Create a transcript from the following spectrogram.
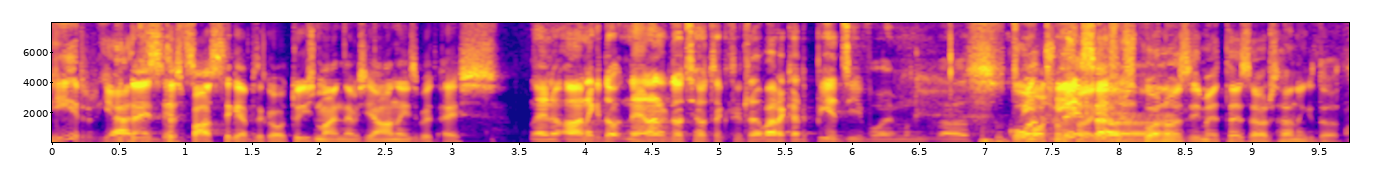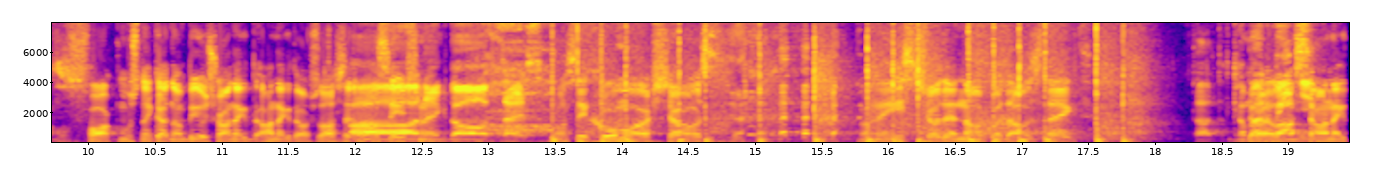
Ir. Jā, nē, tas, tas pats tikai tā kā tu izmaini nevis Jānis, bet es. Nē, nu, anekdote, nē, anekdote jau tā, tā vairāk. Un, uh, Ko, tezaurs, ko nozīmē tezaurs anekdotas? Fuck, mums nekad nav bijuši anekdo- anekdošu lasi- lasīšana. Anekdotes. Mums ir humors, šaus. Man īsti šodien nav ko daudz teikt. Tātad, kamēr, viņi,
